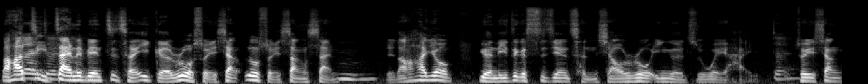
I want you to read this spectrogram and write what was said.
然后他自己在那边自成一格，弱水向弱水上善，嗯，然后他又远离这个世间的尘嚣，若婴儿之未孩，对，所以像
